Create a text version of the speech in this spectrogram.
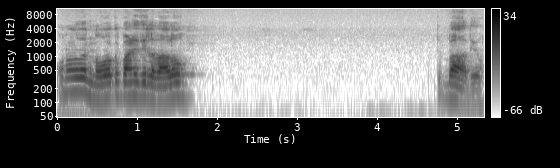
ਉਹਨਾਂ ਨੂੰ ਤਾਂ ਨੋਕ ਪਾਣੀ ਦੀ ਲਵਾ ਲਓ ਤੇ ਬਹਾ ਦਿਓ।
